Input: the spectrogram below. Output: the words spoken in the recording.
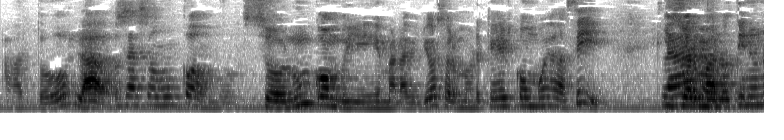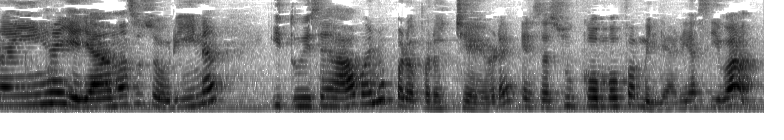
a todos lados. O sea, son un combo. son un combo, y dije, maravilloso, a lo mejor que el combo es así. Y su hermano tiene una hija y ella ama a su sobrina y tú dices, ah, bueno, pero, pero chévere, ese es su combo familiar y así va.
